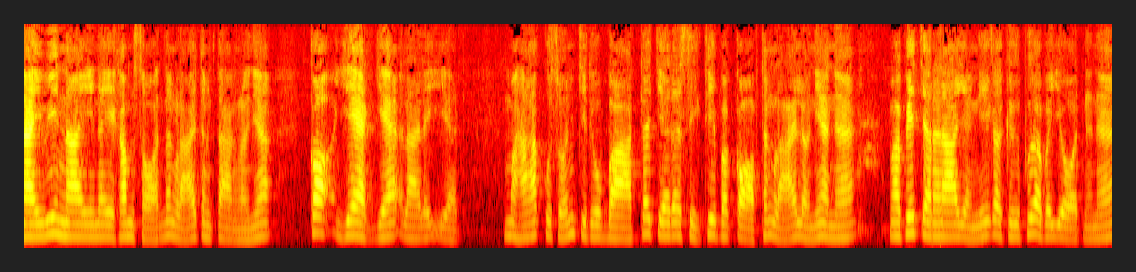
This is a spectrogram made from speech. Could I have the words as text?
ในวินัยในคำสอนทั้งหลายต่าง ๆ เหล่านี้ก็แยกแยะรายละเอียด มหากุศลจิตุบาทและเจตสิกที่ประกอบทั้งหลายเหล่านี้นะ มาพิจารณาอย่างนี้ก็คือเพื่อประโยชน์นะนะ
